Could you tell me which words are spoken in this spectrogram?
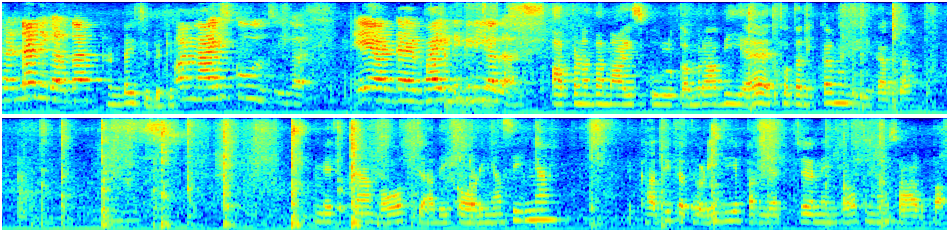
ਠੰਡਾ ਨਹੀਂ ਕਰਦਾ। ਠੰਡਾ ਹੀ ਸੀ ਬੇਟੇ। ਔਰ ਨਾਈਸ ਸਕੂਲ ਸੀਗਾ। ਇਹ ਅੱਡਾ ਹੈ 22 ਡਿਗਰੀ ਵਾਲਾ। ਆਪਣਾ ਤਾਂ ਨਾਈ ਸਕੂਲ ਕਮਰਾ ਵੀ ਹੈ ਇੱਥੋਂ ਤਾਂ ਨਿਕਲਣ ਨੂੰ ਨਹੀਂ ਕਰਦਾ। ਮਿਰਚਾਂ ਬਹੁਤ ਜ਼ਿਆਦਾ ਕੌੜੀਆਂ ਸੀਗੀਆਂ। ਤੇ ਖਾਧੀ ਤਾਂ ਥੋੜੀ ਜਿਹੀ ਪਰ ਮਿਰਚ ਨੇ ਬਹੁਤ ਮੂੰਹ ਸਾੜਦਾ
